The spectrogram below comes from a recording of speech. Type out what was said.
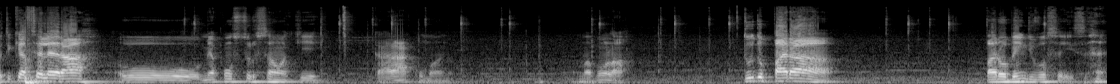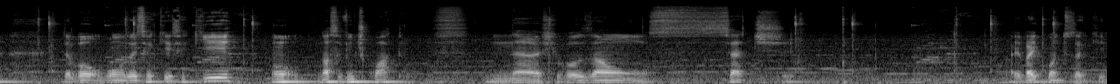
Vou ter que acelerar o minha construção aqui. Caraca, mano. Mas vamos lá. Tudo para para o bem de vocês. então vamos usar esse aqui, esse aqui. nossa, 24. Não, acho que vou usar uns 7. Aí vai quantos aqui?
